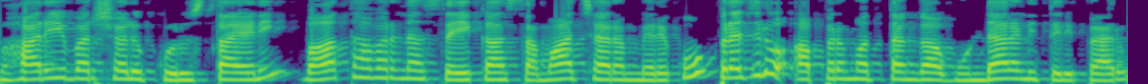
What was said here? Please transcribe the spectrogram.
భారీ వర్షాలు కురుస్తాయని వాతావరణ శాఖ సమాచారం మేరకు ప్రజలు అప్రమత్తంగా ఉండాలని తెలిపారు.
